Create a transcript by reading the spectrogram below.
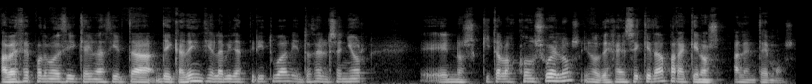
A veces podemos decir que hay una cierta decadencia en la vida espiritual y entonces el Señor eh, nos quita los consuelos y nos deja en sequedad para que nos alentemos.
